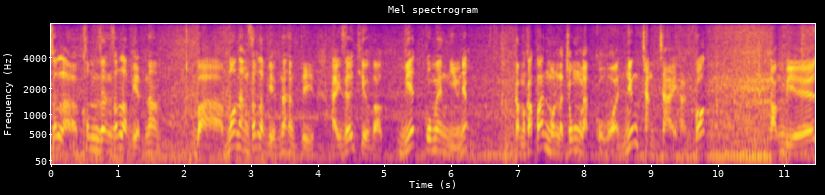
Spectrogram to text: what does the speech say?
rất là không gian rất là Việt Nam và món ăn rất là Việt Nam thì hãy giới thiệu và viết comment nhiều nhé. Cảm ơn các bạn, mình là chung Lạc của những chàng trai Hàn Quốc. Tạm biệt.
